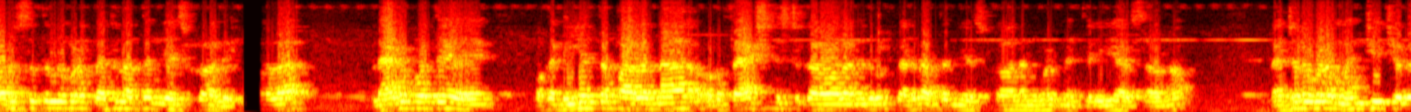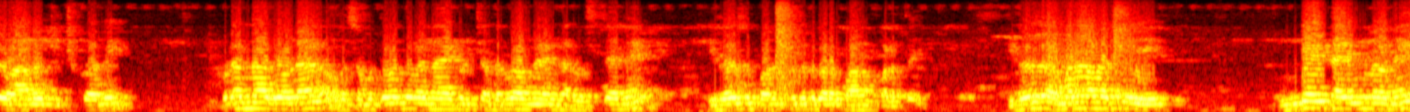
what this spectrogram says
పరిస్థితులను కూడా ప్రజలు అర్థం చేసుకోవాలి. అలా లేకపోతే ఒక నియంత పాలన ఒక ఫ్యాక్షనిస్ట్ కావాలని కూడా ప్రజలు అర్థం చేసుకోవాలని కూడా మేము తెలియజేస్తా ఉన్నాం. ప్రజలు కూడా మంచి చెడు ఆలోచించుకొని ఇప్పుడన్నా కూడా ఒక సమర్థవంతమైన నాయకుడు చంద్రబాబు నాయుడు గారు వస్తేనే ఈరోజు పరిస్థితులు కూడా బాగుపడతాయి. ఈరోజు అమరావతి ఉండే టైంలోనే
